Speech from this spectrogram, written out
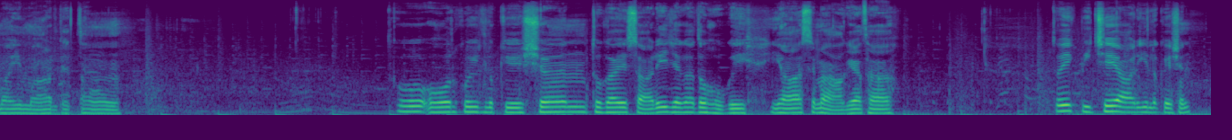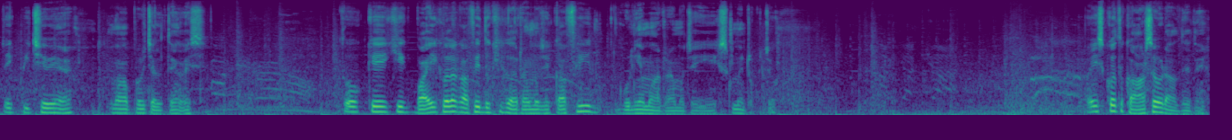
मैं मार देता हूँ। तो और कोई लोकेशन तो गाय सारी जगह तो हो गई। यहाँ से मैं आ गया था। तो एक पीछे आ रही है लोकेशन तो एक पीछे है, वहाँ पर चलते हैं गाइस तो ओके कि एक बाइक वाला काफ़ी दुखी कर रहा है मुझे, काफ़ी गोलियाँ मार रहा है मुझे ये इसमें रुक जाओ। भाई इसको तो कार से उड़ा देते हैं।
